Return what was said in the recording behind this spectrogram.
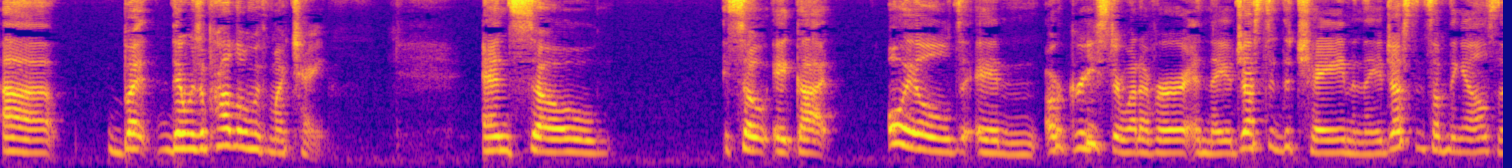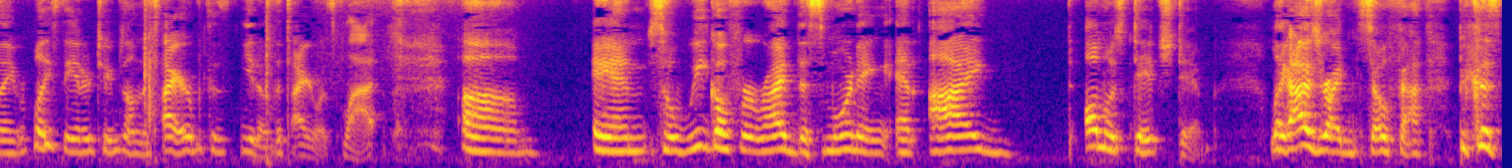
Uh, but there was a problem with my chain. And so so it got oiled and or greased or whatever and they adjusted the chain and they adjusted something else and they replaced the inner tubes on the tire because you know the tire was flat. Um and so we go for a ride this morning and i almost ditched him. Like i was riding so fast because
